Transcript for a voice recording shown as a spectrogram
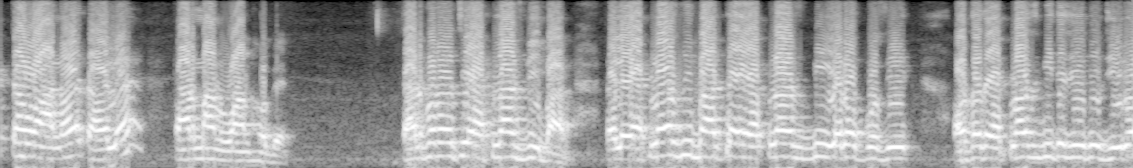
একটা ওয়ান হয়, তাহলে তার মান ওয়ান হবে। তারপরে হচ্ছে এ প্লাস বি বার তাহলে এ প্লাস বি বারটা এ প্লাস বি এর অপোজিট অর্থাৎ এ প্লাস বি তে যেহেতু জিরো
